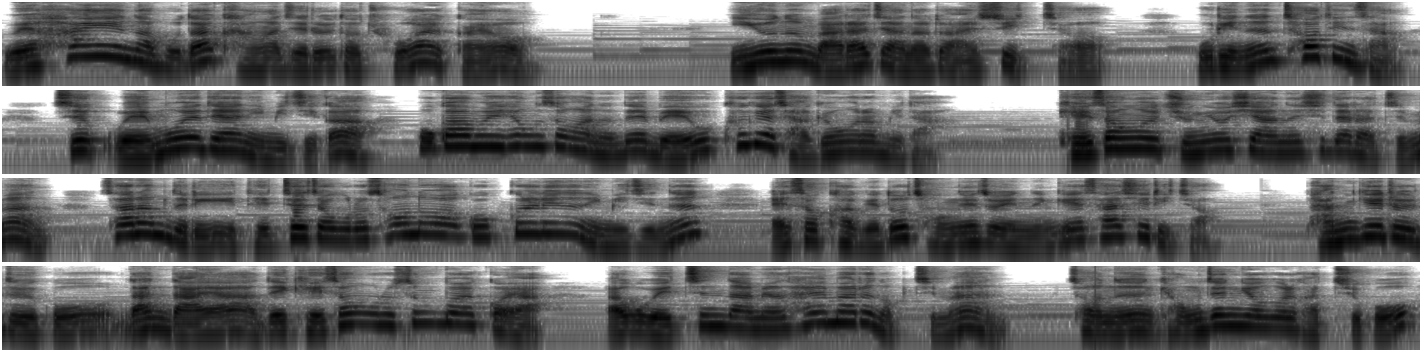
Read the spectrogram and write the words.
왜 하이에나보다 강아지를 더 좋아할까요? 이유는 말하지 않아도 알 수 있죠. 우리는 첫인상, 즉 외모에 대한 이미지가 호감을 형성하는데 매우 크게 작용을 합니다. 개성을 중요시하는 시대라지만 사람들이 대체적으로 선호하고 끌리는 이미지는 애석하게도 정해져 있는 게 사실이죠. 반기를 들고 난 나야 내 개성으로 승부할 거야 라고 외친다면 할 말은 없지만 저는 경쟁력을 갖추고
